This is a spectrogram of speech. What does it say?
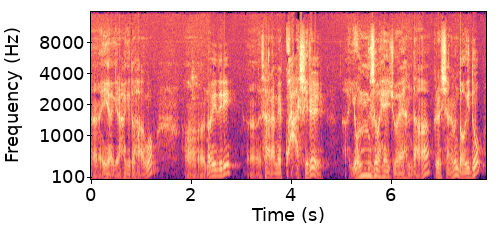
어, 이야기를 하기도 하고 어, 너희들이 어, 사람의 과실을 용서해 줘야 한다. 그렇지 않으면 너희도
